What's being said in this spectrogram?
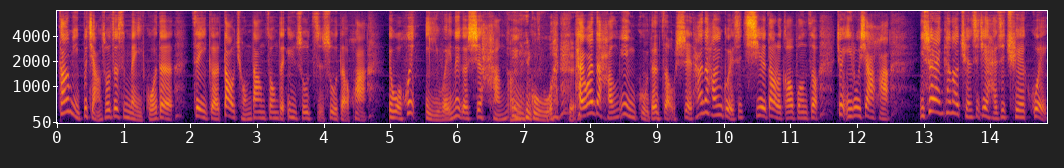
刚你不讲说这是美国的这个道琼当中的运输指数的话，我会以为那个是航运股，台湾的航运股的走势。台湾的航运股也是七月到了高峰之后就一路下滑。你虽然看到全世界还是缺柜，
